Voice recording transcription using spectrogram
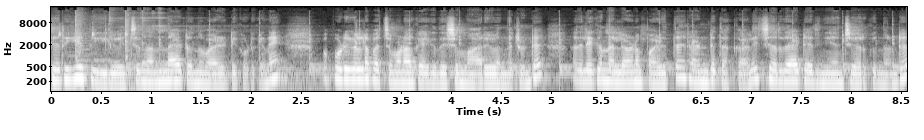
ചെറിയ തീയിൽ വെച്ച് നന്നായിട്ടൊന്ന് വഴട്ടി കൊടുക്കണേ. അപ്പോൾ പൊടികളുടെ പച്ചമണമൊക്കെ ഏകദേശം മാറി വന്നിട്ടുണ്ട്. അതിലേക്ക് നല്ലവണ്ണം പഴുത്ത രണ്ട് തക്കാളി ചെറുതായിട്ട് അരിഞ്ഞ് ഞാൻ ചേർക്കുന്നുണ്ട്.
